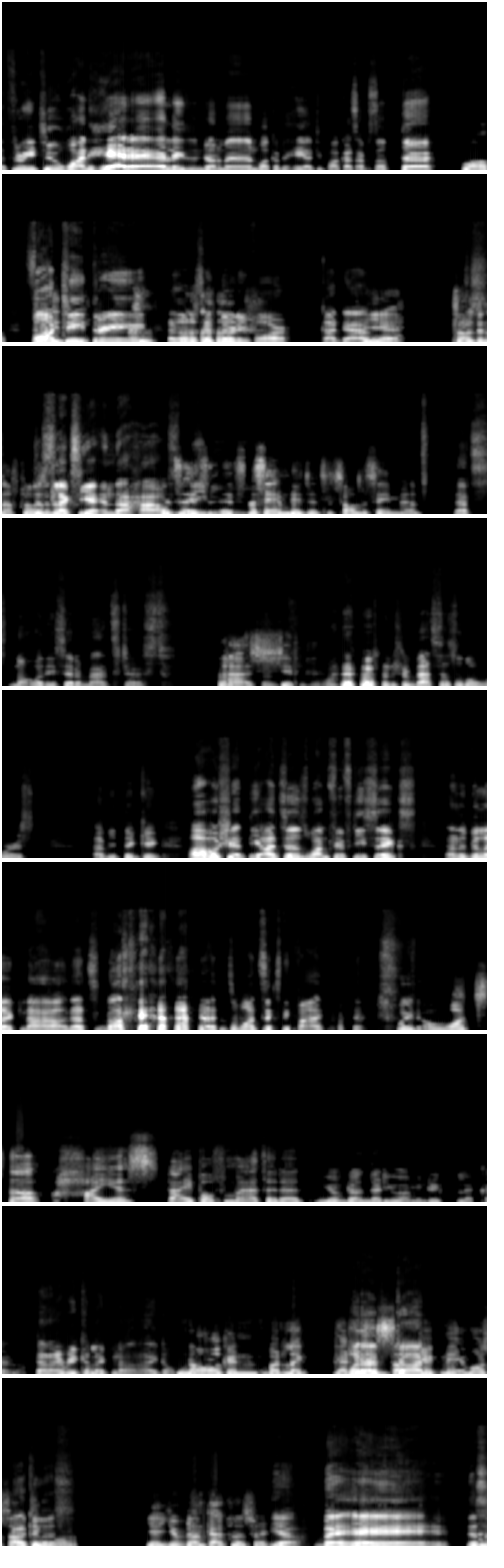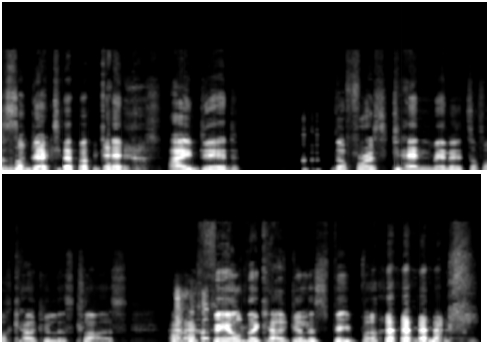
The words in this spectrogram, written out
A three, two, one, hit it, ladies and gentlemen. Welcome to Hey Auntie Podcast episode thir- Well, 43. 43. I was to say 34. God damn. yeah, close Dys- enough. Close enough. Dyslexia in the house, It's, it's baby. it's the same digits. It's all the same, man. That's not what they said in maths test. ah, shit. maths tests are the worst. I'd be thinking, oh shit, the answer is 156. And they'd be like, nah, that's not. it's 165. Wait, uh, what's the highest type of math that you've done that you, I mean, recollect kind of? That I recollect? Nah, I don't. No, okay, but like at What least a I've done? subject name or something. Calculus. Or... Yeah, you've done calculus, right? Yeah, but Yeah, yeah. hey, hey, this is subjective. okay, I did the first ten minutes of a calculus class, and I failed the calculus paper.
